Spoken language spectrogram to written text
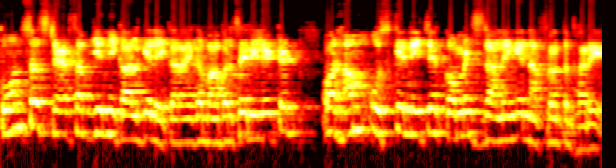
कौन सा स्टेट्स अब ये निकाल के लेकर आएगा बाबर से रिलेटेड और हम उसके नीचे कमेंट्स डालेंगे, नफरत भरे।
